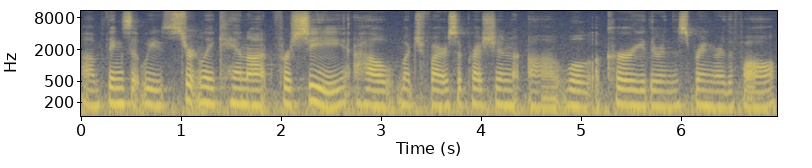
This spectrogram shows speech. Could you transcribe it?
Um, things that we certainly cannot foresee how much fire suppression uh, will occur either in the spring or the fall.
